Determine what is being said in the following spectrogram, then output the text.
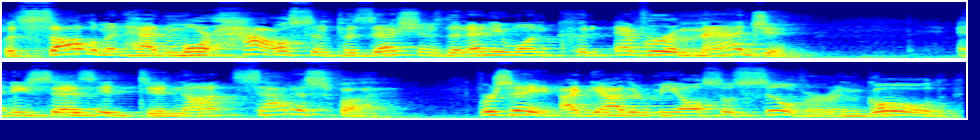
But Solomon had more house and possessions than anyone could ever imagine. And he says it did not satisfy. Verse 8 I gathered me also silver and gold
